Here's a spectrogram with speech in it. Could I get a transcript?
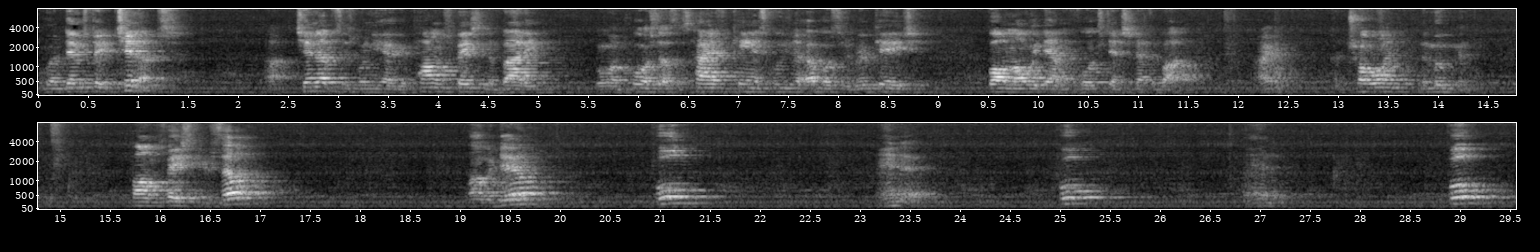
We're going to demonstrate chin-ups. Uh, chin-ups is when you have your palms facing the body. We're going to pull ourselves as high as we can, squeezing our elbows to the rib cage, falling all the way down to full extension at the bottom. All right? Controlling the movement. Palms facing yourself. While we're down, Pull. And. Pull.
